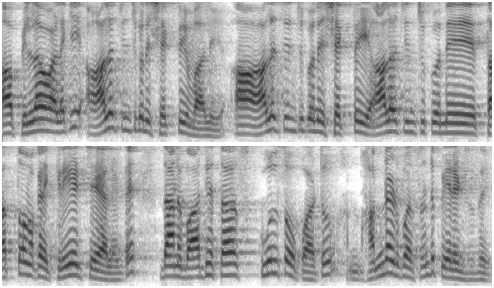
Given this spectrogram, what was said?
ఆ పిల్లవాళ్ళకి ఆలోచించుకునే శక్తి ఇవ్వాలి. ఆ ఆలోచించుకునే శక్తి ఆలోచించుకునే తత్వం అక్కడ క్రియేట్ చేయాలంటే దాని బాధ్యత స్కూల్తో పాటు హండ్రెడ్ పర్సెంట్ పేరెంట్స్ది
